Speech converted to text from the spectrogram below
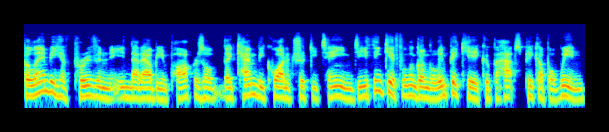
Bellambi have proven in that Albion Park result they can be quite a tricky team. Do you think if Wollongong Olympic here could perhaps pick up a win,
